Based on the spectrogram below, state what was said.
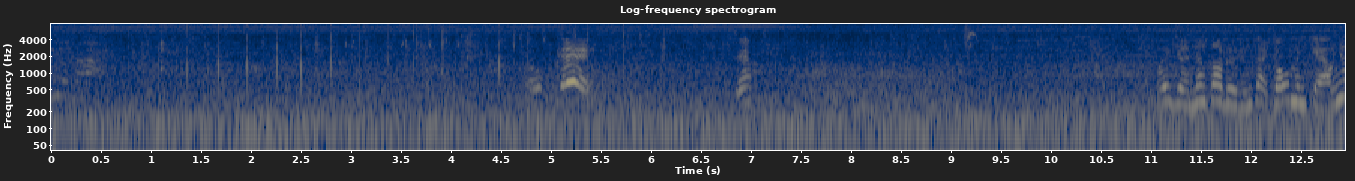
đi lên trở lại. ok đẹp bây giờ nâng cao đùi đứng tại chỗ mình kéo nhá.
